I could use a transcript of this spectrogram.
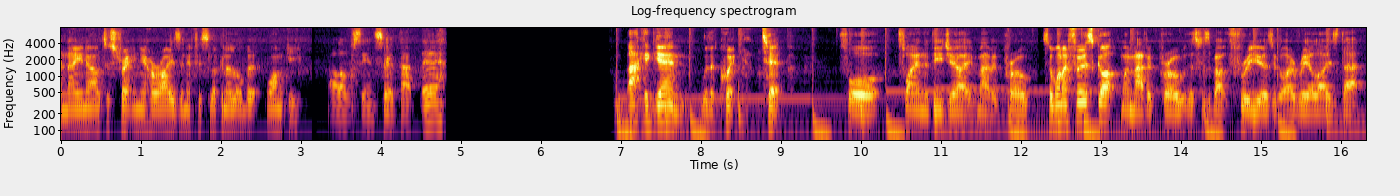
And now you know how to straighten your horizon if it's looking a little bit wonky. I'll obviously insert that there. Back again with a quick tip for flying the DJI Mavic Pro. So when I first got my Mavic Pro, this was about three years ago, I realized that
